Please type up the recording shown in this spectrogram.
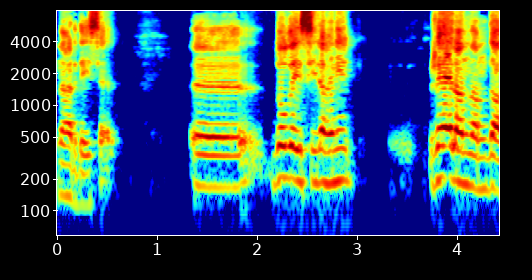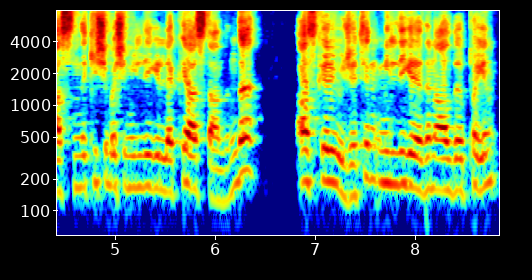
neredeyse. E, dolayısıyla hani reel anlamda aslında kişi başı milli gelirle kıyaslandığında asgari ücretin milli gelirden aldığı payın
